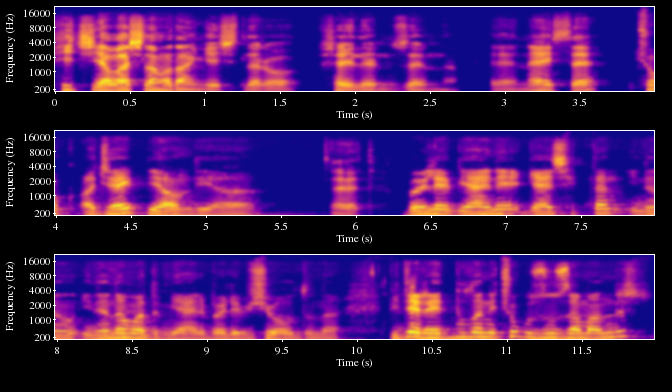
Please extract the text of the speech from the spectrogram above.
hiç yavaşlamadan geçtiler o şeylerin üzerinden. Ee, neyse Çok acayip bir andı ya. evet. Böyle yani gerçekten inan, inanamadım yani böyle bir şey olduğuna. Bir de Red Bull hani çok uzun zamandır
